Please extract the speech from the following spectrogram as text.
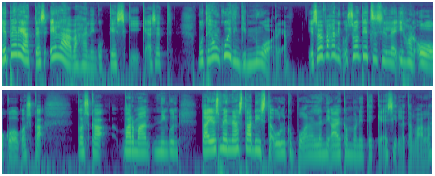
he periaatteessa elää vähän niin kuin keski-ikäiset, mutta he on kuitenkin nuoria. Ja se on vähän niin kuin, se on tietysti sille ihan ok, koska, koska varmaan niin kuin, tai jos mennään stadista ulkopuolelle, niin aika moni tekee sillä tavalla.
